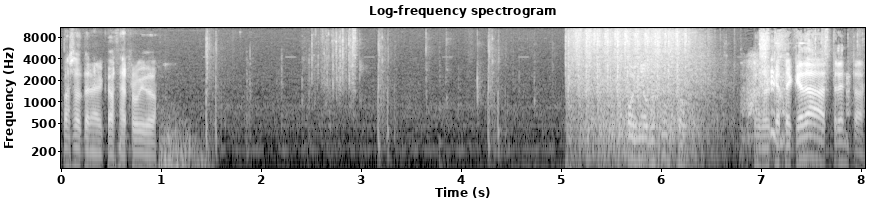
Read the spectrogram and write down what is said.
Vas a tener que hacer ruido. Coño, ¿qué es esto? Pero el que te queda 30.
